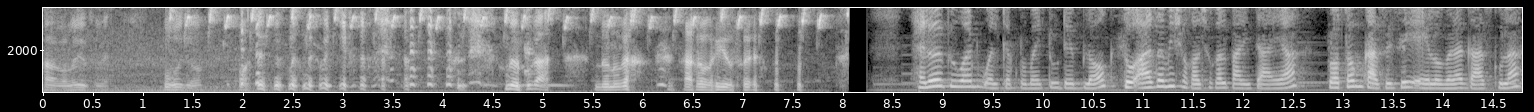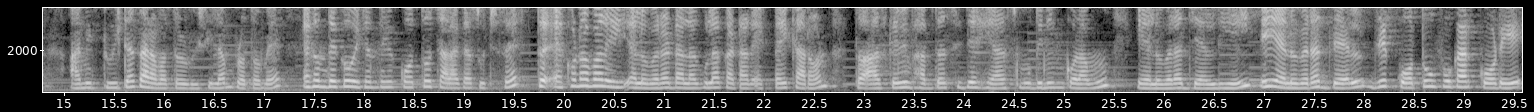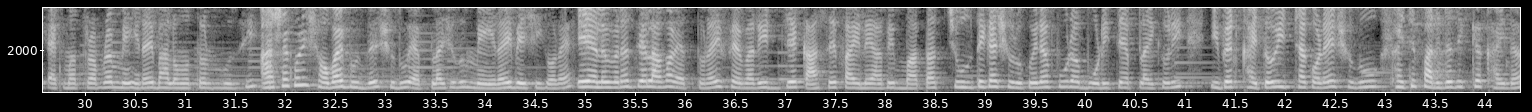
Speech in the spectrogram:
পাগল হয়ে গেছে বুঝো দুনুকা দুনুকা পাগল হয়ে hello everyone welcome to my today blog তো আজ আমি সকাল সকাল বাড়িতে আয়া প্রথম কাজ হয়েছে অ্যালোভেরা গাছগুলা। আমি দুইটা চারা মাত্র রুইছিলাম প্রথমে। এখন দেখো ওইখান থেকে কত চারা গাছ উঠছে। তো এখন আবার এই অ্যালোভেরা ডালাগুলা কাটার একটাই কারণ। তো আজকে আমি ভাবতেছি যে হেয়ার স্মুদিনিং করামু এই অ্যালোভেরা জেল দিয়েই। এই অ্যালোভেরা জেল যে কত উপকার করে, একমাত্র আমরা মেয়েরাই ভালো মতন বুঝি। আশা করি সবাই বুঝে, শুধু অ্যাপ্লাই শুধু মেয়েরাই বেশি করে। এই অ্যালোভেরা জেল আমার এতটাই ফেভারিট যে কাছে ফাইলে আমি মাথার চুল থেকে শুরু করে পুরো বডিতে অ্যাপ্লাই করি। ইভেন খাইতেও ইচ্ছা করে, শুধু খাইতে পারি না দেখা খাই না।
